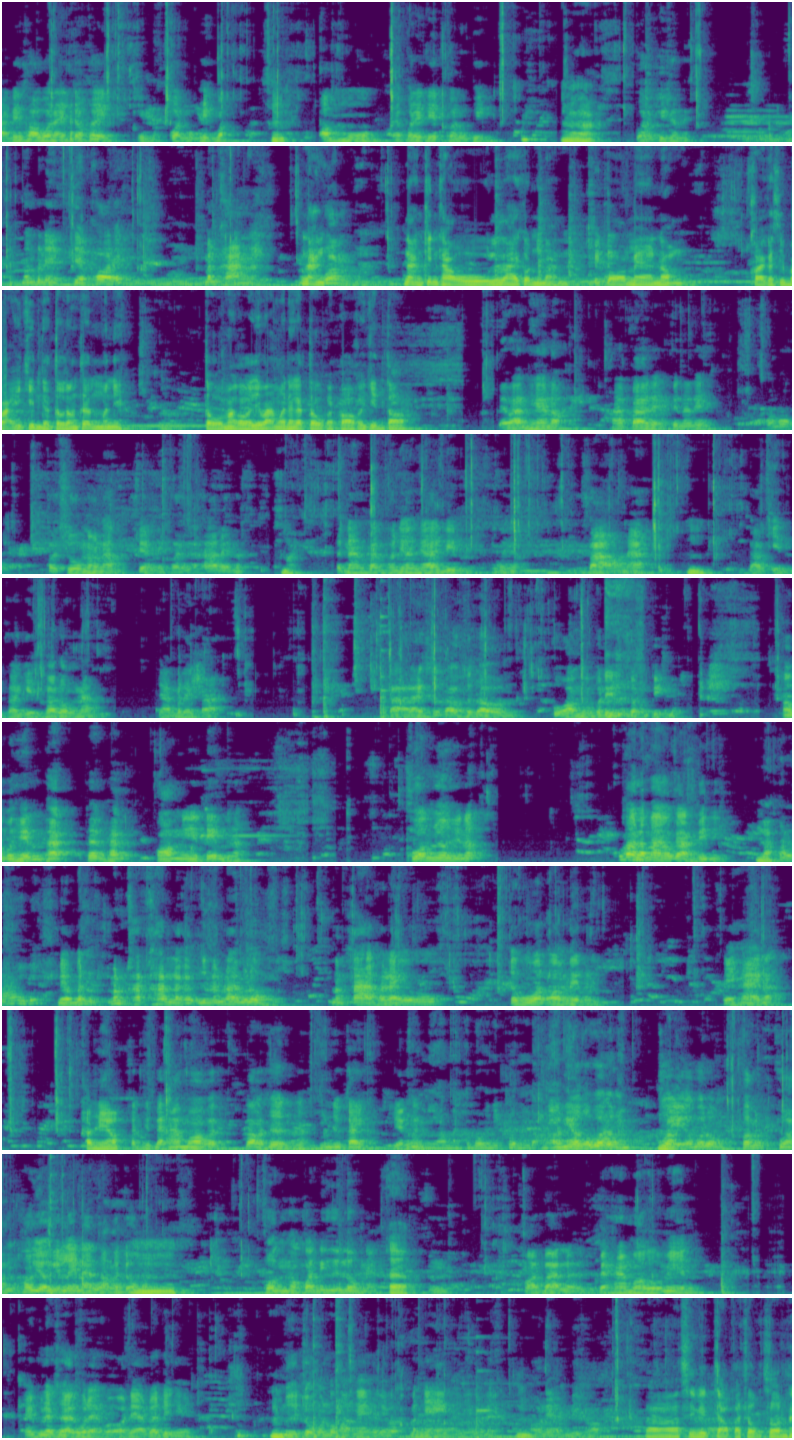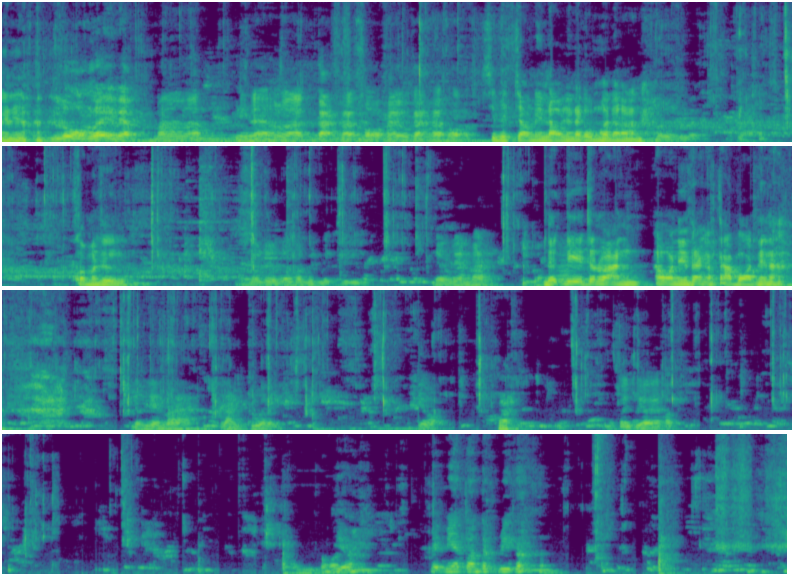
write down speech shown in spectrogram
การที่เขาวันไหนเจ้าเคยกินกวนหมูพริกปะอืมออมหมูแต่บริเดตกวนหมูพริกนั่นล่ะกวนหมูพริกกันเลยมันเป็นไงเสียบพ่อเด้อืมมันค้างอะนั่งวาง นั่งกินข้าวละลายคนอยู่บ้านเป็นพ่อแม่น้องคอยกับสิใบกินแต่โตทั้งเทิงมันนี่อืมโตมากกว่าจะว่างไว้นั่นก็โตกับพอก็กินต่อไปบ้านแฮเนาะหาปลาได้เป็นอะไรสมมติคอยซูงน้องนำเสี่ยงในคอยจะหาได้เนาะมาไปนั่งกันคนเนี้ยจะได้ริมหน่อยเฝ้าวนะอืมเรากินเรากินปลาลงน้ำยามไม่ได้ปลาปลาอะไรสุดเอาสุดเอากูออมอยู่ประเด็นสนุกจริงมั้เอาไปเห็นพักเครื่องพักพร้อมมีเต็มนะควงเยอะเห็นนะว่าละมาเขากลางพี่ดิมาตะไลเด้เดี๋ยวมันมันคัดคันแล้วก็อื่นน้ำลายมาลงน้ำตาเขาไหลโอ้จะหัวร้องไหนมันใจหายนะ ข้าวเหนียวคันจะไปหาหมอก็ก็กระเทิงนะมันอยู่ใกล้เสียงข้าเงิวนเหนียวมันก็บ่มีผลดอกแม่เอาเหนี้ยก็บ่ลงกล้วยก็บ่ลงเพราะมันขวางเข้าเลี้ยวเห็นเลยหน้าทางกระจกอืมขวางมองก้อนอื่นลงเนี่ย เออ อืมหอดบ้านเลยไปห้าหมอก็บ่มีเงินไปผู้ได้ชายก็บ่ได้บอกเอาแนบแล้วดึงไงอืมมือจกมันบ่หอดแน่เลยว่ามันแยงกันเนี่ยบ่ได้อืม เอาแนบดึงออก อ่าชีวิตเจ้ากระโชกโซนไปเนี่ยโลงเลยแบบมาดนี่แหละว่ากางคาคอให้ก็กางคาคอชีวิตเจ้าในเรายังได้กับเมื่อนั้นเบอร์เลยนะคนมันดื้อเบอร์เลยก็เขาเป็นเด็กดีเดี๋ยวเรียนใหม่เด็กดีจนวาอันเอาอันนี้แทงกับตาบอดนี่นะเดี๋ยวเรียนมาล้างถ้วยเดี๋ยวว่ะไม่ค่อยเชียวเลยครับเดี๋ยว ให้เมียตอนตะกรีก็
